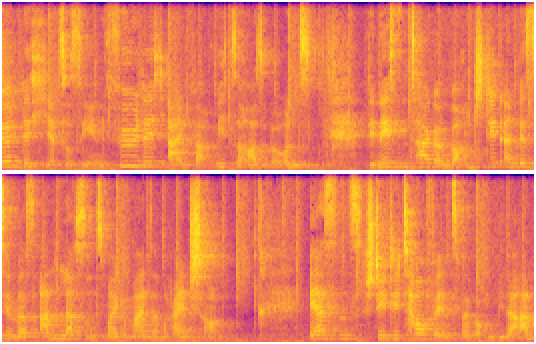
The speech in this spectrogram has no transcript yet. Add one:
Schön, dich hier zu sehen. Fühl dich einfach wie zu Hause bei uns. Die nächsten Tage und Wochen steht ein bisschen was an. Lass uns mal gemeinsam reinschauen. Erstens steht die Taufe in zwei Wochen wieder an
